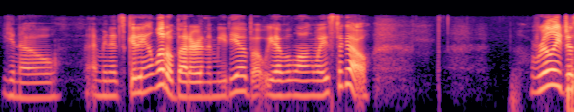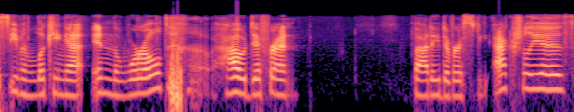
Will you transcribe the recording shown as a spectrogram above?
you know, I mean, it's getting a little better in the media, but we have a long ways to go. Really, just even looking at in the world how different body diversity actually is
